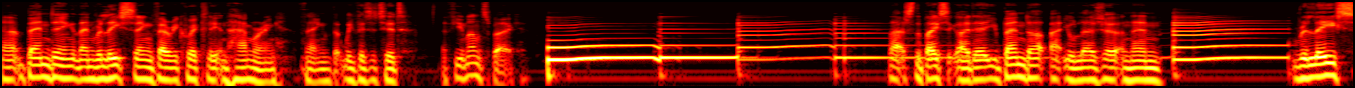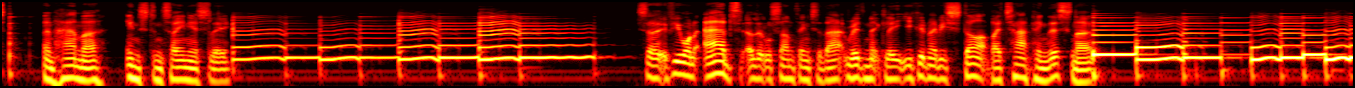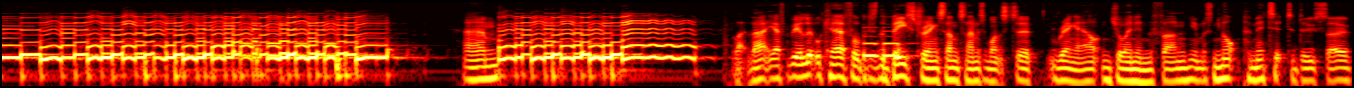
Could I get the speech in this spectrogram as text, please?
uh, bending, then releasing very quickly and hammering thing that we visited a few months back. That's the basic idea. You bend up at your leisure and then release and hammer instantaneously. So if you want to add a little something to that rhythmically, you could maybe start by tapping this note. Um, like that. You have to be a little careful because the B string sometimes wants to ring out and join in the fun. You must not permit it to do so.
